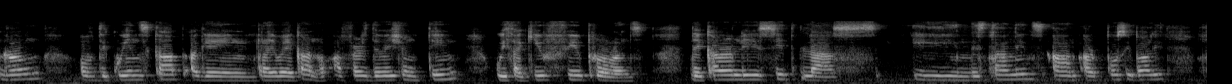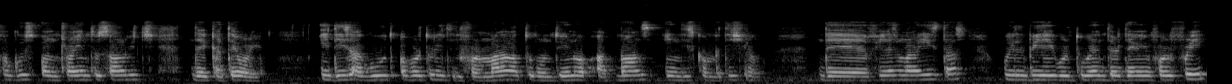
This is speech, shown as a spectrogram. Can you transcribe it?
round of the Queen's Cup against Rayo Vallecano, a first division team with a few problems. They currently sit last in the standings and are possibly focused on trying to salvage the category. It is a good opportunity for Malaga to continue advance in this competition. The Fieles Malaguistas will be able to enter the game for free,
